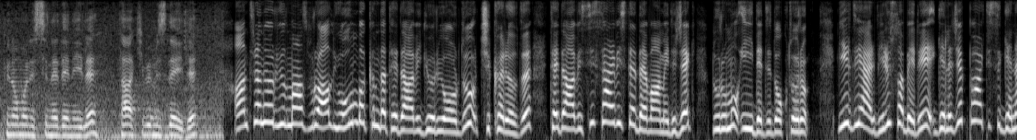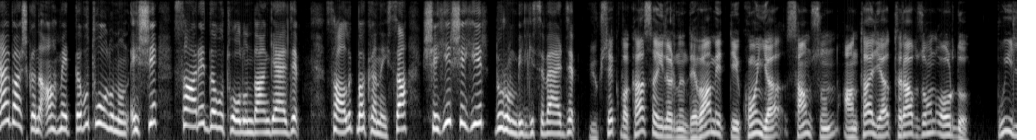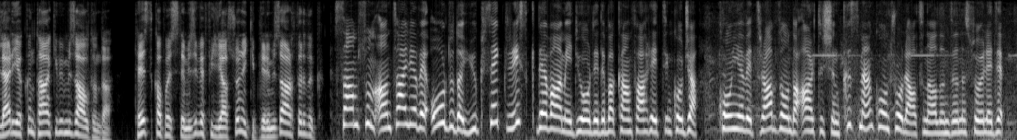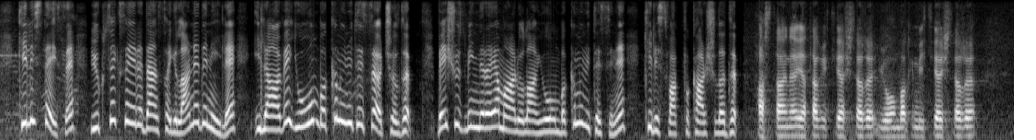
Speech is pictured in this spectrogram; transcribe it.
pneumonisi nedeniyle takibimizdeydi. Antrenör Yılmaz Vural yoğun bakımda tedavi görüyordu, çıkarıldı. Tedavisi serviste devam edecek. Durumu iyi dedi doktoru. Bir diğer virüs haberi Gelecek Partisi Genel Başkanı Ahmet Davutoğlu'nun eşi Sare Davutoğlu'ndan geldi. Sağlık Bakanı ise şehir şehir durum bilgisi verdi. Yüksek vaka sayılarının devam ettiği Konya, Samsun, Antalya, Trabzon, Ordu. Bu iller yakın takibimiz altında. Test kapasitemizi ve filyasyon ekiplerimizi artırdık. Samsun, Antalya ve Ordu'da yüksek risk devam ediyor dedi Bakan Fahrettin Koca. Konya ve Trabzon'da artışın kısmen kontrol altına alındığını söyledi. Kilis'te ise yüksek seyreden sayılar nedeniyle ilave yoğun bakım ünitesi açıldı. 500 bin liraya mal olan yoğun bakım ünitesini Kilis Vakfı karşıladı. hastane yatak ihtiyaçları, yoğun bakım ihtiyaçları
